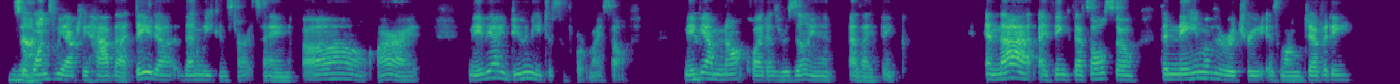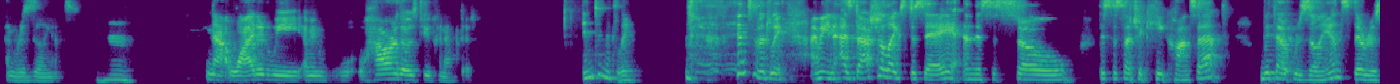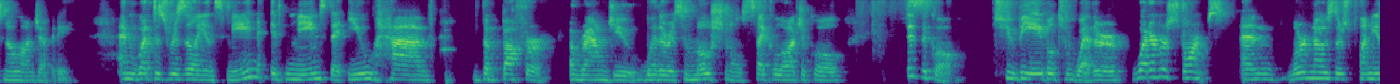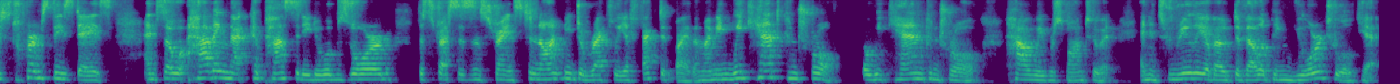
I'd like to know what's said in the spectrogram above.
Yeah. So once we actually have that data, then we can start saying, oh, all right, maybe I do need to support myself. Maybe mm-hmm. I'm not quite as resilient as I think. And that, I think that's also the name of the retreat is longevity and resilience. Mm-hmm. Now, why did we, I mean, how are those two connected? Intimately. Intimately. I mean, as Dasha likes to say, and this is so, this is such a key concept without resilience, there is no longevity. And what does resilience mean? It means that you have the buffer around you, whether it's emotional, psychological, physical, to be able to weather whatever storms. And Lord knows there's plenty of storms these days. And so having that capacity to absorb the stresses and strains, to not be directly affected by them. I mean, we can't control but we can control how we respond to it. And it's really about developing your toolkit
